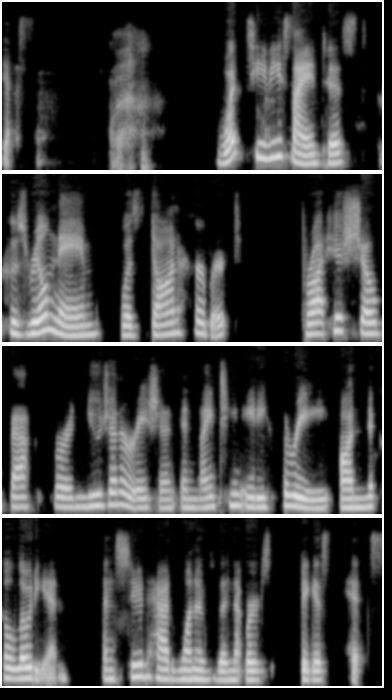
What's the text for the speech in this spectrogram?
Yes. What TV scientist, whose real name was Don Herbert, brought his show back for a new generation in 1983 on Nickelodeon and soon had one of the network's biggest hits.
